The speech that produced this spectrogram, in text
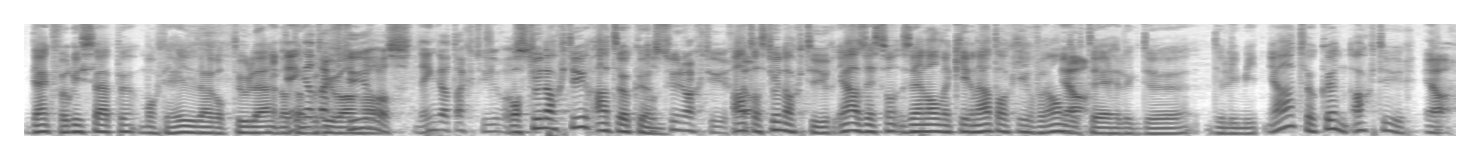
Ik denk voor u, Seppe, mocht hij u daarop toelaten. Ik dat denk dat het u 8 wel uur was. Ik denk dat het 8 uur was. Was toen 8 uur? Ah, het zou Het kunnen. was toen 8 uur. Ah, het ja. was toen 8 uur. Ja, ze zijn al een keer een aantal keer veranderd Ja. eigenlijk, de, de limiet. Ja, het zou kunnen, 8 uur. Ja,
